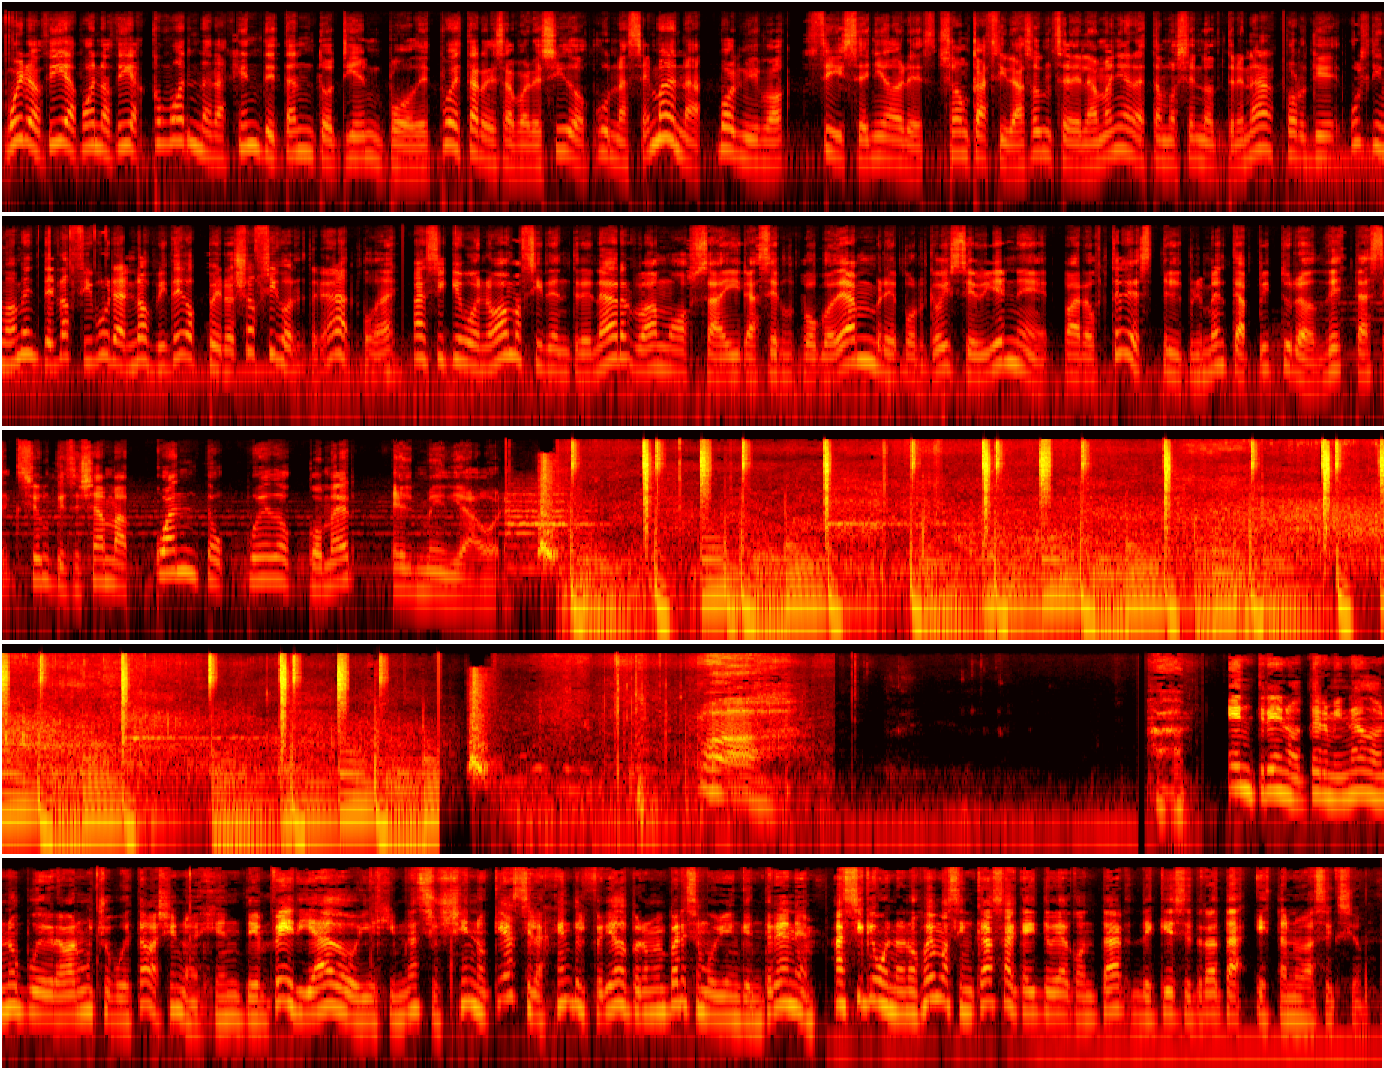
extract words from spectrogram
Buenos días, buenos días. ¿Cómo anda la gente tanto tiempo? Después de estar desaparecido una semana, volvimos. Sí, señores, son casi las 11 de la mañana, estamos yendo a entrenar porque últimamente no figuran los videos, pero yo sigo entrenando. ¿eh? Así que bueno, vamos a ir a entrenar, vamos a ir a hacer un poco de hambre porque hoy se viene para ustedes el primer capítulo de esta sección que se llama ¿Cuánto puedo comer en media hora? Entreno terminado, no pude grabar mucho porque estaba lleno de gente. Feriado y el gimnasio lleno. ¿Qué hace la gente el feriado? Pero me parece muy bien que entrene. Así que bueno, nos vemos en casa que ahí te voy a contar de qué se trata esta nueva sección.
